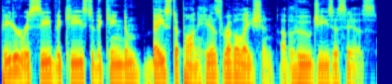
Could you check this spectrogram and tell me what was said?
Peter received the keys to the kingdom based upon his revelation of who Jesus is.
